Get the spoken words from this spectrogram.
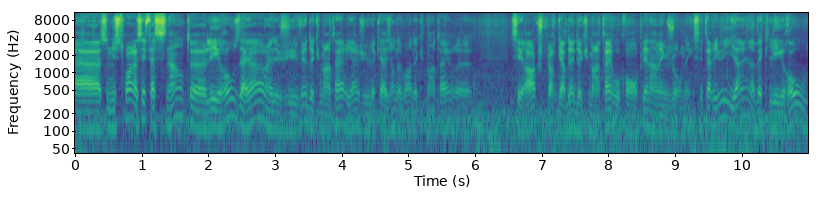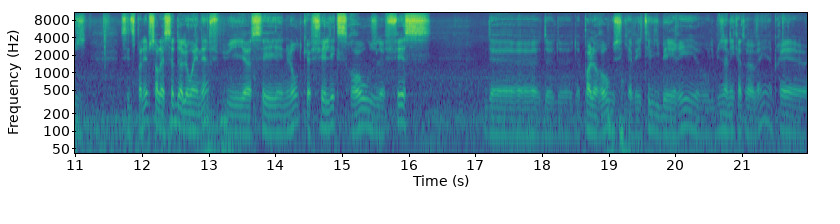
Euh, c'est une histoire assez fascinante. Les roses, d'ailleurs, j'ai vu un documentaire hier, j'ai eu l'occasion de voir un documentaire. c'est rare que je peux regarder un documentaire au complet dans la même journée. C'est arrivé hier avec les roses. C'est disponible sur le site de l'ONF, puis c'est nul autre que Félix Rose, le fils de, Paul Rose, qui avait été libéré au début des années 80, après, euh,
